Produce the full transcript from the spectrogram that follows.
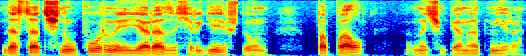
достаточно упорная, и я рад за Сергея, что он попал на чемпионат мира.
